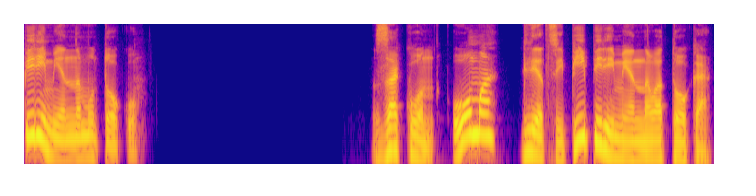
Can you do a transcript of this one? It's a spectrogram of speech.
переменному току. Закон Ома для цепи переменного тока.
